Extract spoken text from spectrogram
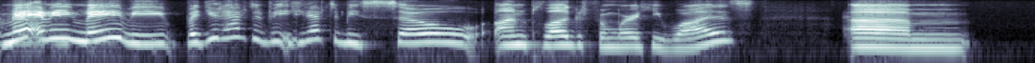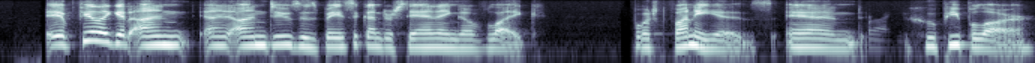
May, I mean, maybe, but you'd have to be. He'd have to be so unplugged from where he was. Um, I feel like it un, un- undoes his basic understanding of like what funny is and Right. who people are.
